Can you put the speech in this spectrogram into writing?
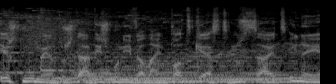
Este momento está disponível em podcast no site e na app.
